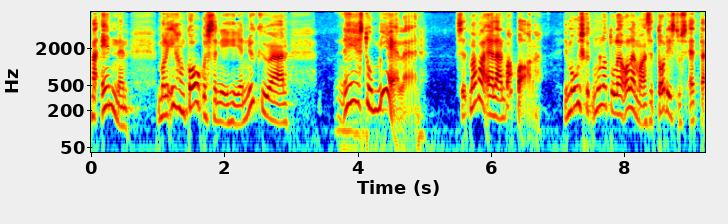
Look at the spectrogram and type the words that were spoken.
mä ennen, mä olin ihan koukussa niihin ja nykyään ne ei edes tule mieleen. Se, että mä vaan elän vapaana. Ja mä uskon, että mulla tulee olemaan se todistus, että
